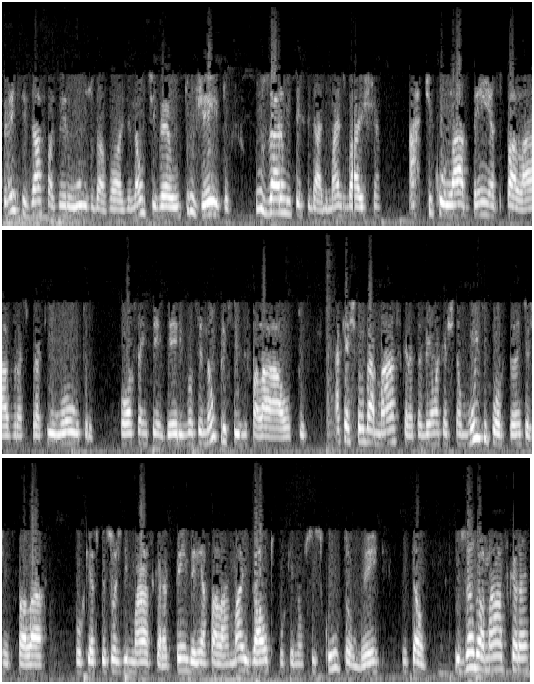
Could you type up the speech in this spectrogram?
precisar fazer o uso da voz e não tiver outro jeito, usar uma intensidade mais baixa, articular bem as palavras para que o outro possa entender e você não precise falar alto. A questão da máscara também é uma questão muito importante a gente falar, porque as pessoas de máscara tendem a falar mais alto porque não se escutam bem. Então, Usando a máscara,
